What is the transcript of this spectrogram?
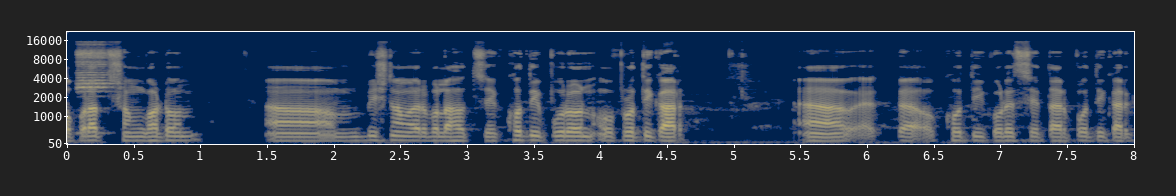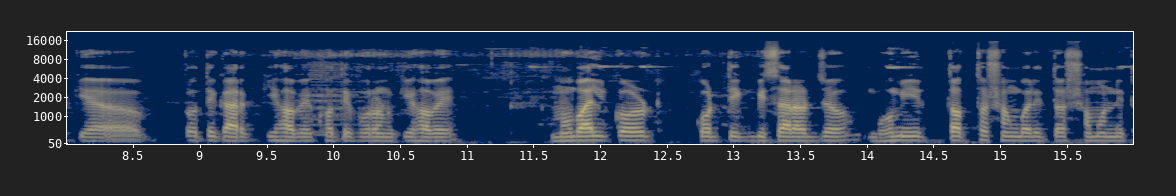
অপরাধ সংগঠন বিশ নম্বরে বলা হচ্ছে, ক্ষতিপূরণ ও প্রতিকার একটা ক্ষতি করেছে তার প্রতিকার কি প্রতিকার কি হবে, ক্ষতিপূরণ কি হবে, মোবাইল কোর্ট কর্তৃক বিচারার্য ভূমির তথ্য সংবলিত সমন্বিত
